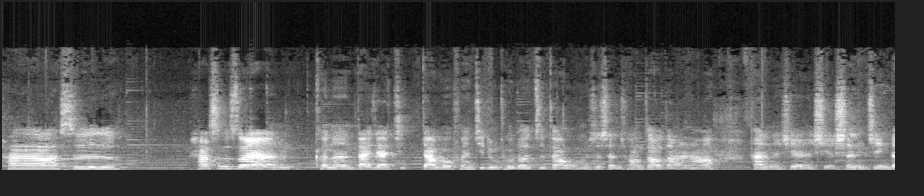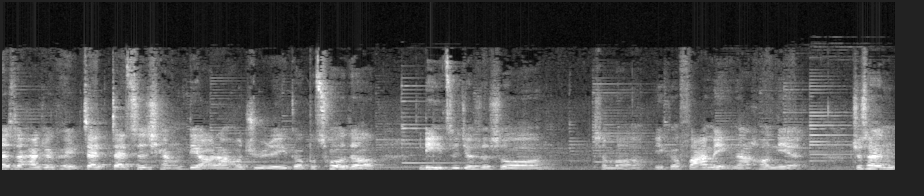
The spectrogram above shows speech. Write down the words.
他是他是虽然可能大家大部分基督徒都知道我们是神创造的，然后还有那些人写圣经，但是他就可以再再次强调，然后举了一个不错的例子，就是说什么一个发明，然后你也。就算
